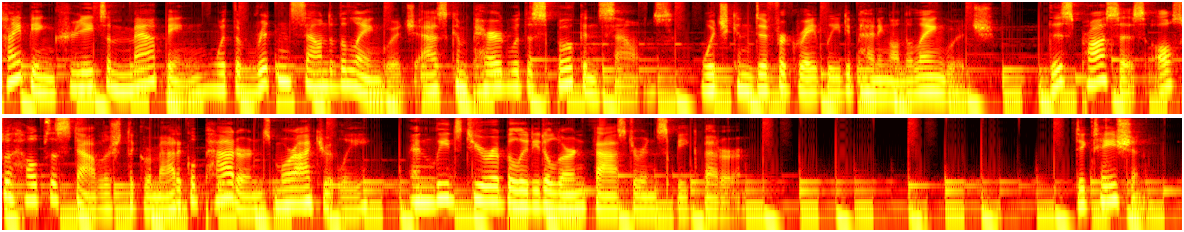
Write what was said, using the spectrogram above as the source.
Typing creates a mapping with the written sound of the language as compared with the spoken sounds, which can differ greatly depending on the language. This process also helps establish the grammatical patterns more accurately and leads to your ability to learn faster and speak better. Dictation.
